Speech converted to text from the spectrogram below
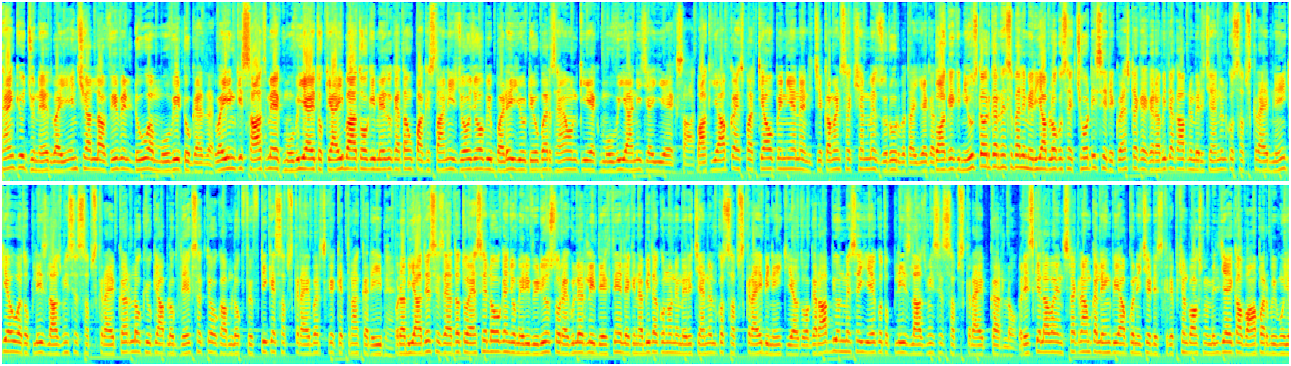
थैंक यू जुनेद भाई। इनशाला we will do a movie together वही इनकी साथ में एक मूवी आई तो क्या ही बात होगी? मैं तो कहता हूँ, पाकिस्तानी जो जो भी बड़े यूट्यूबर्स हैं, उनकी एक मूवी आनी चाहिए एक साथ। बाकी आपका इस पर क्या ओपिनियन है, नीचे कमेंट सेक्शन में ज़रूर बताइएगा। तो आगे की न्यूज़ कवर करने से पहले मेरी आप लोगों से एक छोटी सी रिक्वेस्ट है कि अगर अभी तक आपने मेरे चैनल को सब्सक्राइब नहीं किया हुआ तो प्लीज़ लाजमी से सब्सक्राइब कर लो, क्योंकि आप लोग देख सकते हो कि हम लोग फिफ्टी के सब्सक्राइबर्स के कितना करीब है। और अभी आधे से ज़्यादा तो ऐसे लोग हैं जो मेरी वीडियोस तो रेगुलरली देखते हैं, लेकिन अभी तक उन्होंने मेरे चैनल को सब्सक्राइब ही नहीं किया। तो अगर आप भी उनमें से ये को तो प्लीज़ लाजमी से सब्सक्राइब कर लो। और इसके अलावा इंस्टाग्राम का लिंक भी आपको नीचे डिस्क्रिप्शन बॉक्स में मिल जाएगा। वहाँ पर भी मुझे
